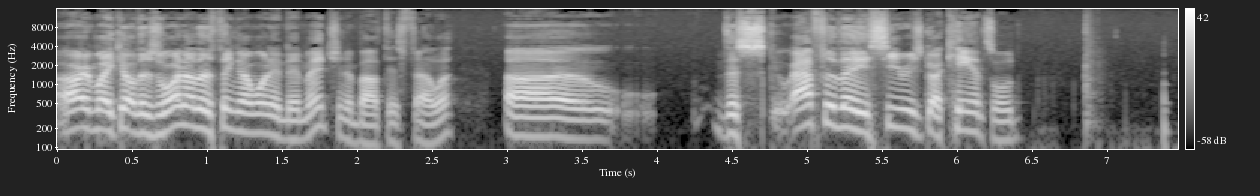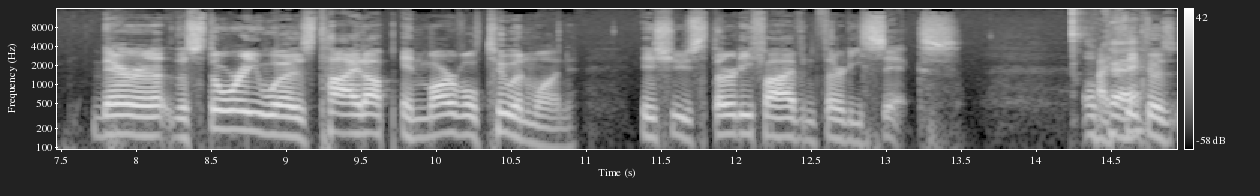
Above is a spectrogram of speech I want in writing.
All right, Michael. There's one other thing I wanted to mention about this fella. Uh, the after the series got canceled, there the story was tied up in Marvel Two-in-One, issues 35 and 36. Okay. I think those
